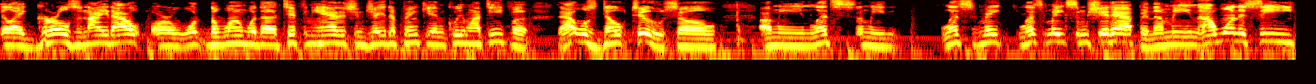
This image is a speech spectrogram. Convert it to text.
like Girls Night Out or what, the one with uh, Tiffany Haddish and Jada Pinkett and Queen Latifah, that was dope too. So, I mean, let's, I mean, let's make let's make some shit happen. I mean, I want to see.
